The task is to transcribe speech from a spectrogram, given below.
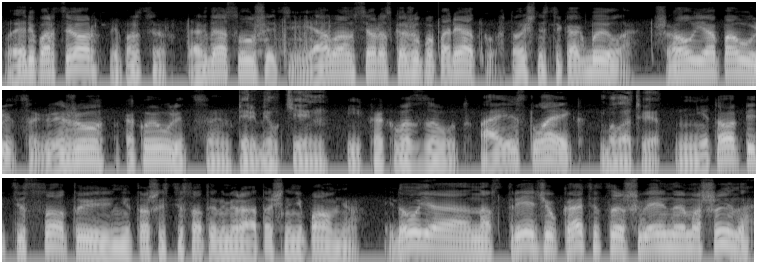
«Вы репортер?» «Репортер». «Тогда слушайте, я вам все расскажу по порядку, в точности как было. Шел я по улице, гляжу...» «По какой улице?» — перебил Кейн. «И как вас зовут?» «По Ист-Лейк», — был ответ. «Не то пятисотый, не то шестисотый номера, точно не помню. Иду я навстречу, катится швейная машина».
